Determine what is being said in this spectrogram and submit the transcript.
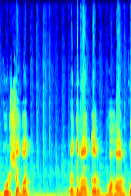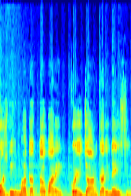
ਗੁਰਸ਼ਬਦ, ਰਤਨਾਕਰ, ਮਹਾਨ ਕੋਸ਼ ਦੀ ਮਹੱਤਤਾ ਬਾਰੇ ਕੋਈ ਜਾਣਕਾਰੀ ਨਹੀਂ ਸੀ।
